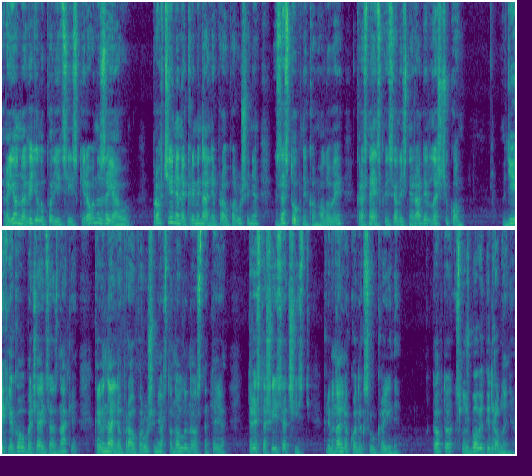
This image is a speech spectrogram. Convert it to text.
районного відділу поліції скеровано заяву про вчинене кримінальне правопорушення заступником голови Красненської селищної ради Лещуком, в діях якого вбачаються ознаки кримінального правопорушення, встановленого статтею 366 Кримінального кодексу України, тобто службове підроблення.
